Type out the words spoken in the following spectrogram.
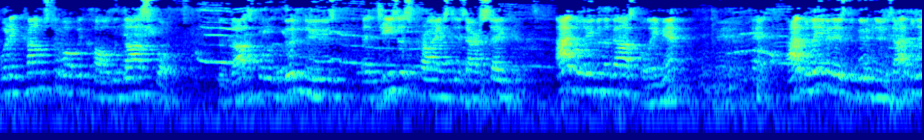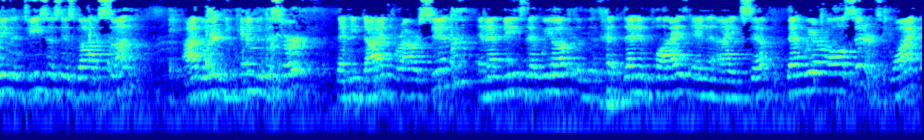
When it comes to what we call the gospel, the gospel of good news that Jesus Christ is our Savior. I believe in the gospel. Amen? Okay. I believe it is the good news. I believe that Jesus is God's Son. I believe He came to this earth, that He died for our sins, and that means that we are, that implies, and I accept, that we are all sinners. Why?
